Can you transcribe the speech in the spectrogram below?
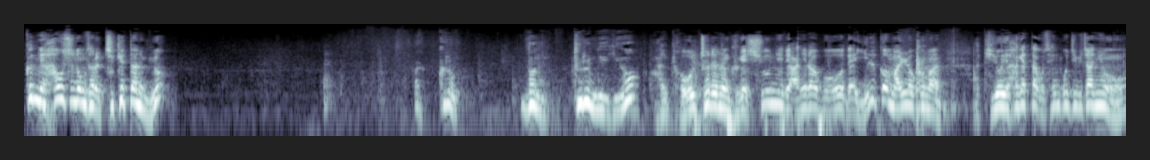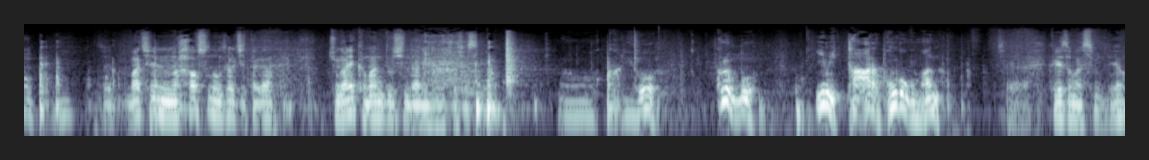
근데 하우스 농사를 짓겠다는 게요? 그럼 넌 들은 얘기요? 아니 겨울철에는 그게 쉬운 일이 아니라고 내 일껏 말렸구만 아, 기어이 하겠다고 생고집이잖요 저, 마침 하우스 농사를 짓다가 중간에 그만두신다는 분이 계셨어요. 그래요? 그럼 뭐 이미 다 알아본 거구만. 그래서 말씀인데요.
